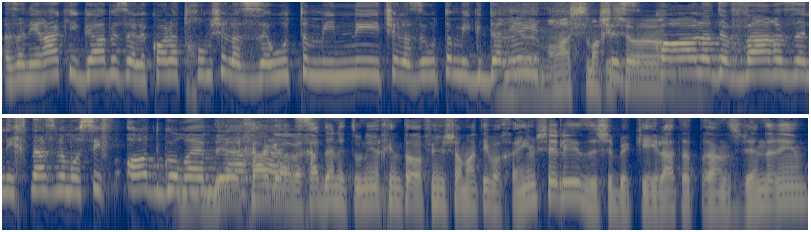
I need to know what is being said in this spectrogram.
אז אני רק אגע בזה לכל התחום של הזהות המינית, של הזהות המגדרית. אני ממש אשמח שזה לשאול- כל הדבר הזה נכנס ומוסיף עוד גורם לחץ. דרך אגב, אחד הנתונים הכי מטורפים ששמעתי בחיים שלי, זה שבקהילת הטרנסג'נדרים,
